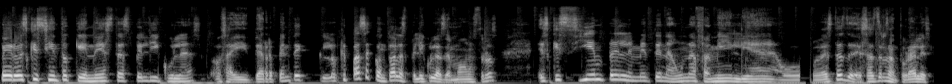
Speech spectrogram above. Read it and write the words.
Pero es que siento que en estas películas, o sea, y de repente lo que pasa con todas las películas de monstruos es que siempre le meten a una familia o, o estas de desastres naturales.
